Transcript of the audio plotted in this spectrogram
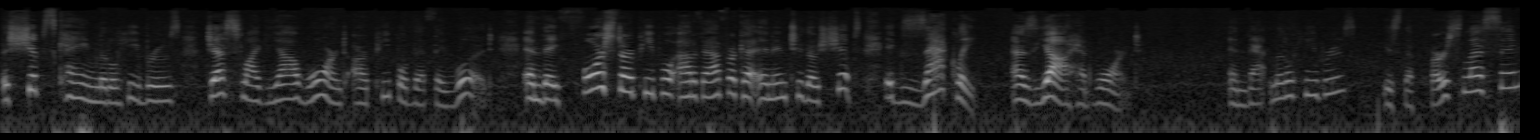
The ships came, little Hebrews, just like Yah warned our people that they would. And they forced our people out of Africa and into those ships, exactly as Yah had warned. And that, little Hebrews, is the first lesson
